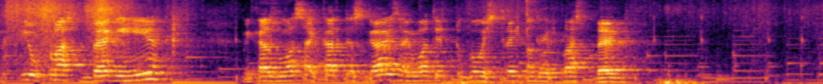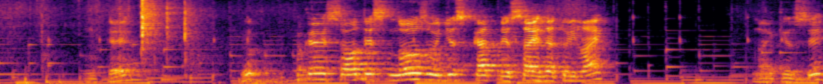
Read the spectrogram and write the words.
a few plastic bag in here, because once I cut this guys I want it to go straight on the plastic bag. Okay. Okay so this nose we just cut the size that we like. Like you see.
